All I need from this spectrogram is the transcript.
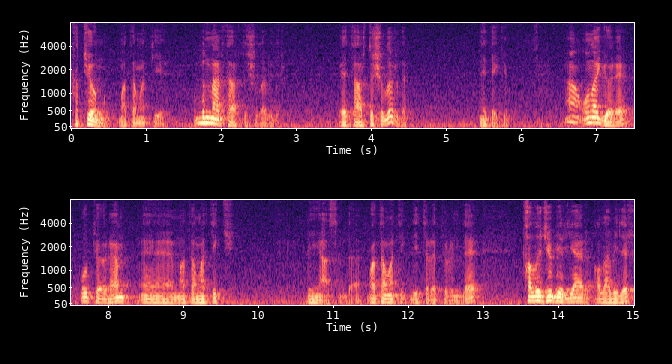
katıyor mu matematiğe? Bunlar tartışılabilir. Ve tartışılır da. Netekim. Ha, ona göre bu teorem e, matematik dünyasında, matematik literatüründe kalıcı bir yer alabilir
